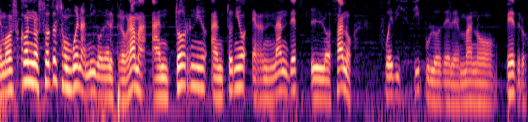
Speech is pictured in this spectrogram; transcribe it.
Tenemos con nosotros a un buen amigo del programa, Antonio, Antonio Hernández Lozano. Fue discípulo del hermano Pedro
